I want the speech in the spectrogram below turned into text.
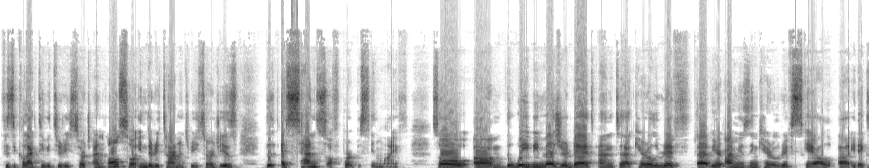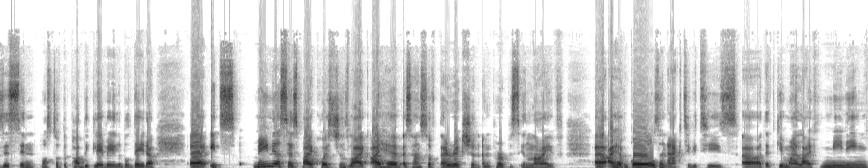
physical activity research and also in the retirement research is the a sense of purpose in life. So um, the way we measure that, and uh, Carol Ryff, uh, where I'm using Carol Ryff scale, uh, it exists in most of the publicly available data. Uh, it's mainly assessed by questions like I have a sense of direction and purpose in life. Uh, I have goals and activities uh, that give my life meaning.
